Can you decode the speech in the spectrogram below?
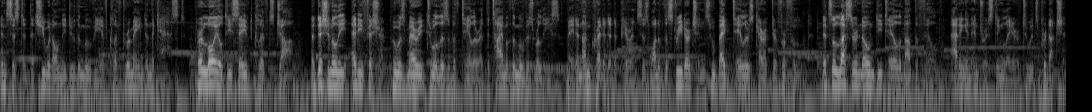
insisted that she would only do the movie if Clift remained in the cast. Her loyalty saved Clift's job. Additionally, Eddie Fisher, who was married to Elizabeth Taylor at the time of the movie's release, made an uncredited appearance as one of the street urchins who begged Taylor's character for food. It's a lesser known detail about the film, adding an interesting layer to its production.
